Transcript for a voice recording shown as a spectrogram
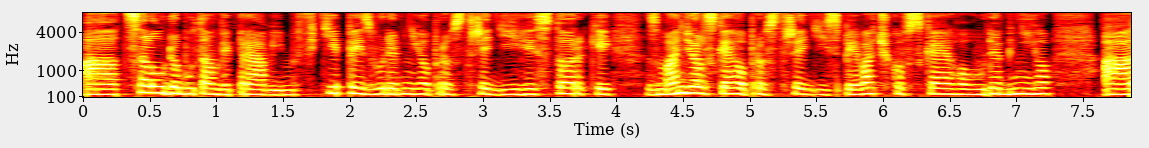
a celou dobu tam vyprávím vtipy z hudebního prostředí, historky z manželského prostředí, zpěvačkovského, hudebního a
